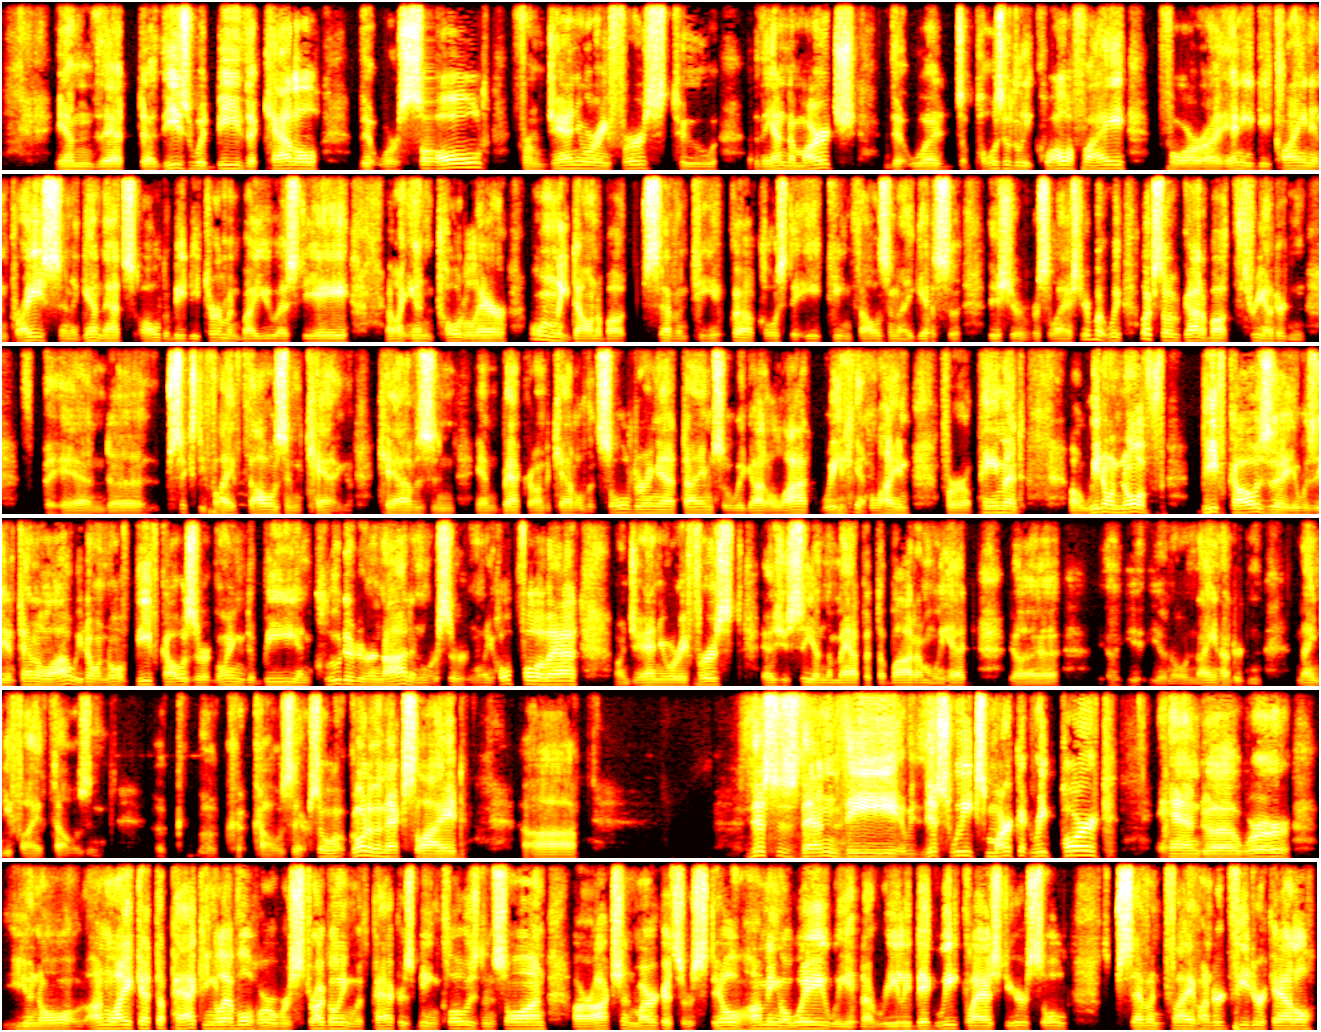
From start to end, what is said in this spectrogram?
in that uh, these would be the cattle that were sold from January 1st to the end of March that would supposedly qualify for uh, any decline in price. And again, that's all to be determined by USDA. Uh, in total, there only down about 17, uh, close to 18,000, I guess, uh, this year versus last year. But we look, so we've got about 365,000 uh, ca- calves and, and background cattle that sold during that time. So we got a lot waiting in line for a payment. We don't know if beef cows, uh, it was the intent of the law. We don't know if beef cows are going to be included or not, and we're certainly hopeful of that. On January 1st, as you see in the map at the bottom, we had, uh, you, you, know, 995,000 uh, uh cows there. So go to the next slide. Uh, this is then the this week's market report and uh, we're you know unlike at the packing level where we're struggling with packers being closed and so on our auction markets are still humming away. We had a really big week last year sold 7500 feeder cattle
